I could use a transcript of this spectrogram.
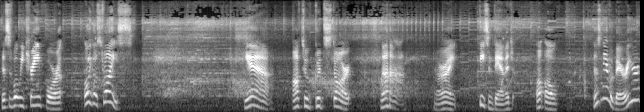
This is what we train for. Oh, he goes twice! Yeah! Off to a good start. Alright. Decent damage. Uh-oh. Doesn't he have a barrier?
